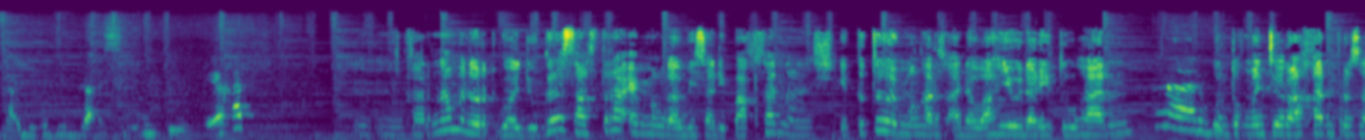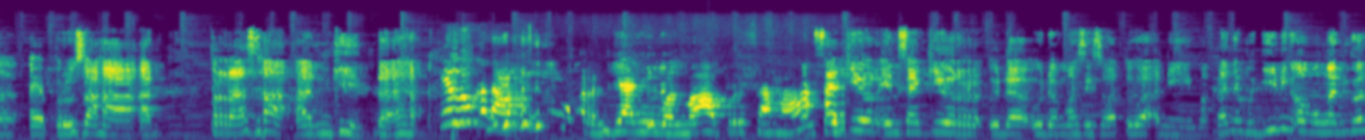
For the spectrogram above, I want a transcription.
nggak gitu juga sih gitu ya kan Mm-mm, karena menurut gue juga sastra emang nggak bisa dipaksa Nash. Itu tuh emang harus ada wahyu dari Tuhan benar untuk mencurahkan perusa- eh, perusahaan perasaan kita. ya lu kenapa sih mau kerja nih mohon maaf perusahaan Insecure, insecure, udah udah mahasiswa tua nih. Makanya begini omongan gue,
